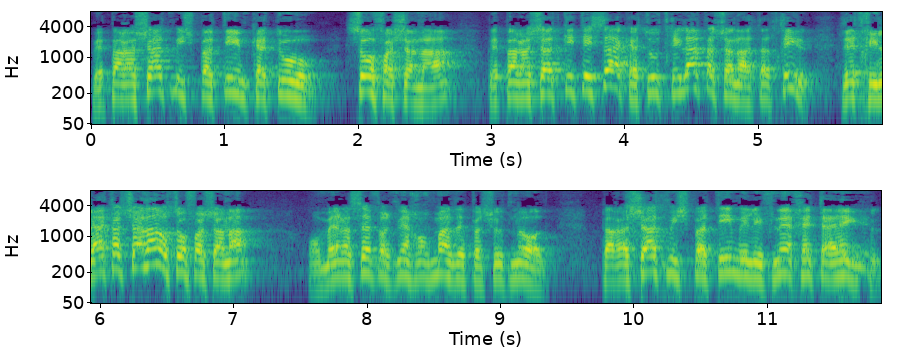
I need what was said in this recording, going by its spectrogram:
בפרשת משפטים כתוב סוף השנה, בפרשת כי תישא כתוב תחילת השנה, תתחיל. זה תחילת השנה או סוף השנה? אומר הספר קנה חוכמה, זה פשוט מאוד. פרשת משפטים מלפני חטא העגל.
